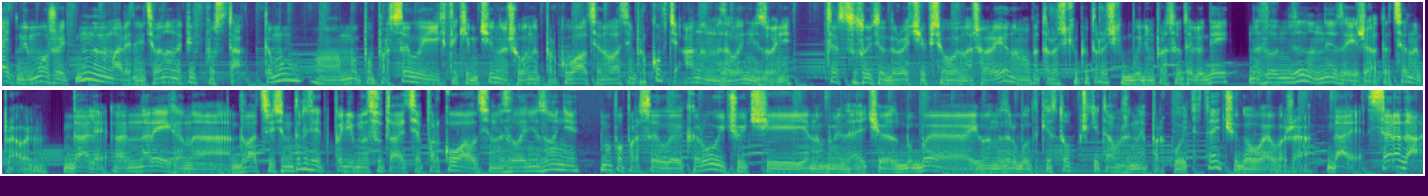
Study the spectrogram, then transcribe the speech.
хочуть, не можуть. Ну немає різниці, вона напівпуста. Тому ми попросили їх таким чином, щоб вони паркувалися на власній парковці, а не на зеленій зоні. Це стосується, до речі, всього нашого району. Ми потрошки-потрошки будемо просити людей на зелені зони не заїжджати. Це неправильно. Далі е, на Рейгана 2830 подібна ситуація. Паркувалися на зеленій зоні. Ми попросили керуючу, чи я не пам'ятаю, чи СББ, і вони зробили такі стопчики, там вже не паркуються. Це чудово, я вважаю. Далі середа.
